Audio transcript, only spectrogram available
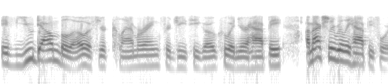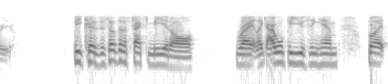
if you down below, if you're clamoring for GT Goku and you're happy, I'm actually really happy for you because this doesn't affect me at all, right? Like I won't be using him, but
